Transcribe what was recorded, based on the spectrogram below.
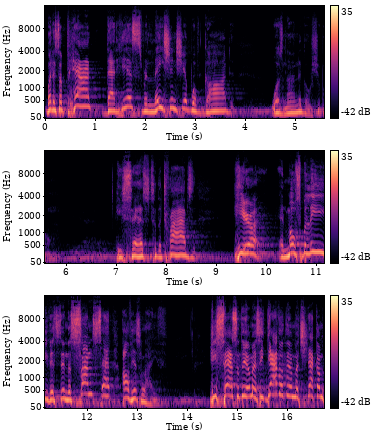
but it's apparent that his relationship with God was non negotiable he says to the tribes here, and most believe it's in the sunset of his life. He says to them as he gathered them at Shechem,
